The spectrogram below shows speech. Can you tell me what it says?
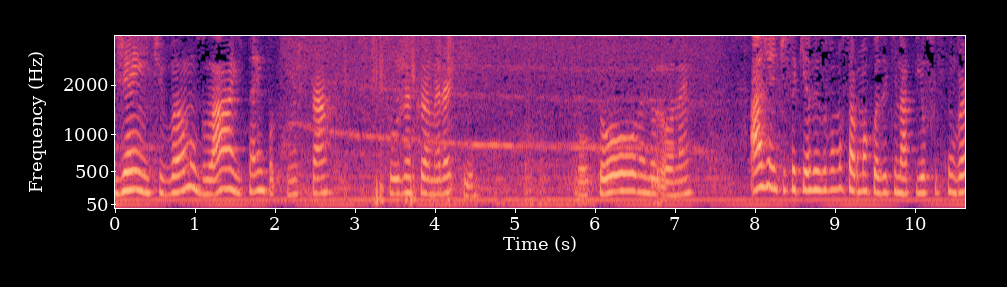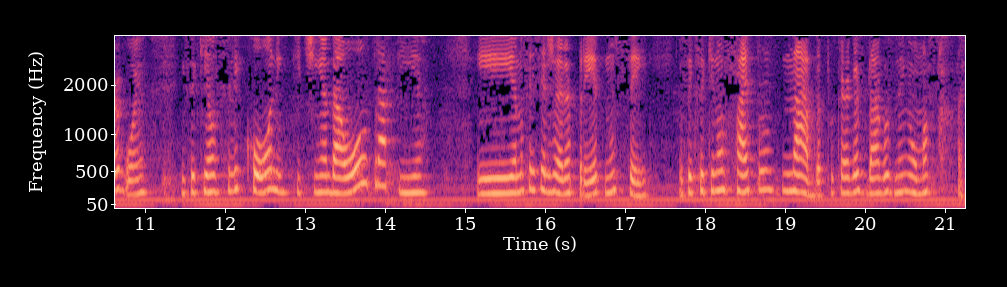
Gente, vamos lá. Espera um pouquinho que tá suja a câmera aqui. Voltou, melhorou, né? Ah, gente, isso aqui, às vezes eu vou mostrar alguma coisa aqui na pia, eu fico com vergonha. Isso aqui é um silicone que tinha da outra pia. E eu não sei se ele já era preto, não sei. Eu sei que isso aqui não sai por nada, por cargas d'água nenhuma sai.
